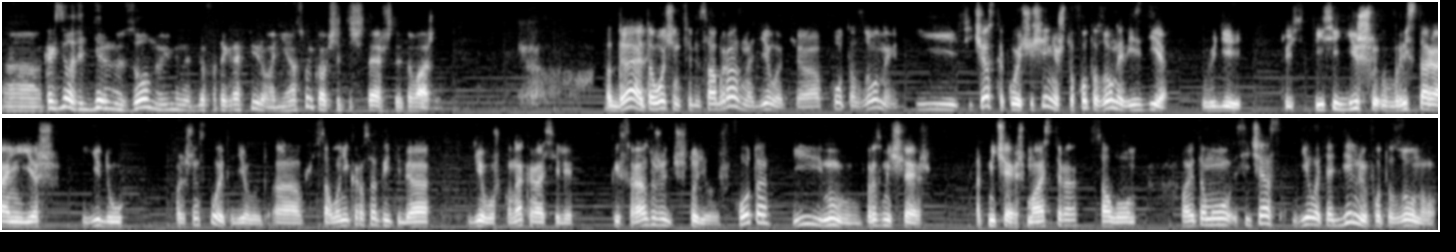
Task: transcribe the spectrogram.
а, как сделать отдельную зону именно для фотографирования? Насколько вообще ты считаешь, что это важно? Да, это очень целесообразно делать фотозоны. И сейчас такое ощущение, что фотозона везде у людей. То есть ты сидишь в ресторане, ешь еду. Большинство это делают. А в салоне красоты тебя девушку накрасили. Ты сразу же что делаешь? Фото и ну, размещаешь. Отмечаешь мастера, салон. Поэтому сейчас делать отдельную фотозону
